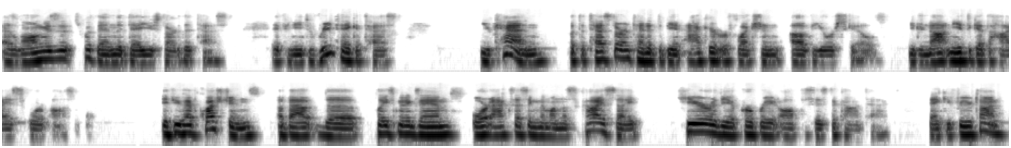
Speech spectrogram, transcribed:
as long as it's within the day you started the test. If you need to retake a test, you can, but the tests are intended to be an accurate reflection of your skills. You do not need to get the highest score possible. If you have questions about the placement exams or accessing them on the Sakai site, here are the appropriate offices to contact. Thank you for your time.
